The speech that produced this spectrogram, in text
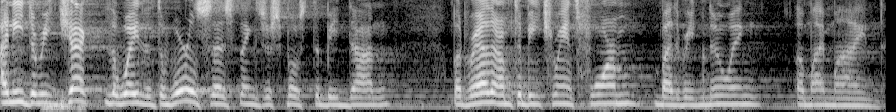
I need to reject the way that the world says things are supposed to be done, but rather I'm to be transformed by the renewing of my mind.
